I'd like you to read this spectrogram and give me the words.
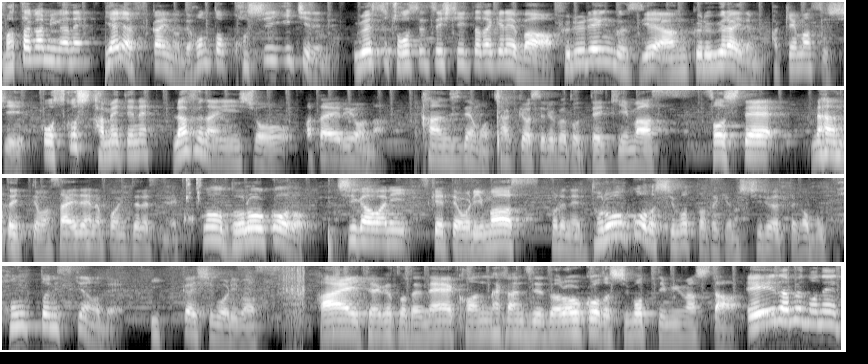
股上がね、やや深いので、ほんと腰位置でね、ウエスト調節していただければ、フルレングスややアンクルぐらいでも履けますし、こう少し溜めてね、ラフな印象を与えるような感じでも着用することできます。そして、なんといっても最大のポイントですね。ここのドローコード、内側につけております。これね、ドローコード絞った時のシルエットが僕本当に好きなので、一回絞ります。はい、ということでね、こんな感じでドローコード絞ってみました。AW のね、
